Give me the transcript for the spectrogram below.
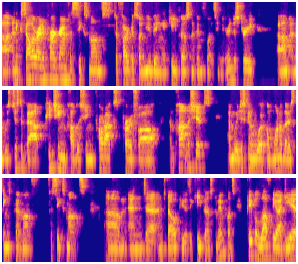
uh, an accelerator program for six months to focus on you being a key person of influence in your industry. Um, and it was just about pitching, publishing products, profile, and partnerships. And we're just going to work on one of those things per month for six months. Um, and uh, and develop you as a key person of influence. People love the idea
